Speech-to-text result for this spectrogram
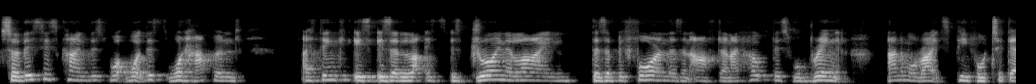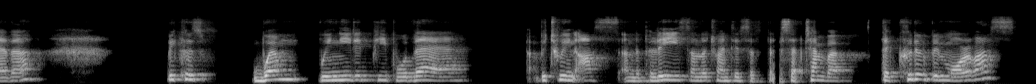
So this is kind of this what what this what happened. I think is is a is, is drawing a line. There's a before and there's an after, and I hope this will bring animal rights people together because when we needed people there between us and the police on the 20th of September, there could have been more of us.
